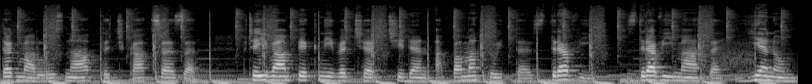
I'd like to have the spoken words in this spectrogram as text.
dagmarluzna.cz. Přeji vám pěkný večer či den a pamatujte, zdraví, zdraví máte jenom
